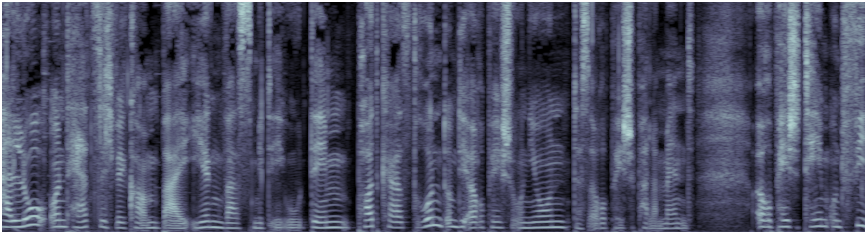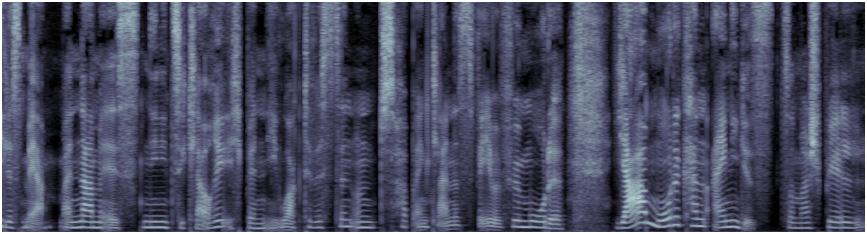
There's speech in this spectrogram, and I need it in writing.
Hallo und herzlich willkommen bei Irgendwas mit EU, dem Podcast rund um die Europäische Union, das Europäische Parlament, europäische Themen und vieles mehr. Mein Name ist Nini Ziklauri, ich bin EU-Aktivistin und habe ein kleines Faible für Mode. Ja, Mode kann einiges, zum Beispiel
